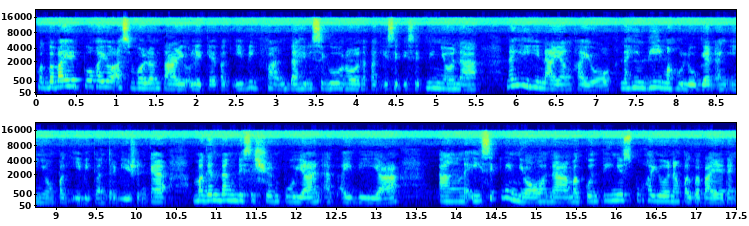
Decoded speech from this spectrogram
magbabayad po kayo as voluntary ulit kay Pag-ibig Fund dahil siguro na pag-isip-isip ninyo na nanghihinayang kayo na hindi mahulugan ang inyong pag-ibig contribution. Kaya magandang desisyon po yan at idea ang naisip ninyo na mag-continuous po kayo ng pagbabayad ng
